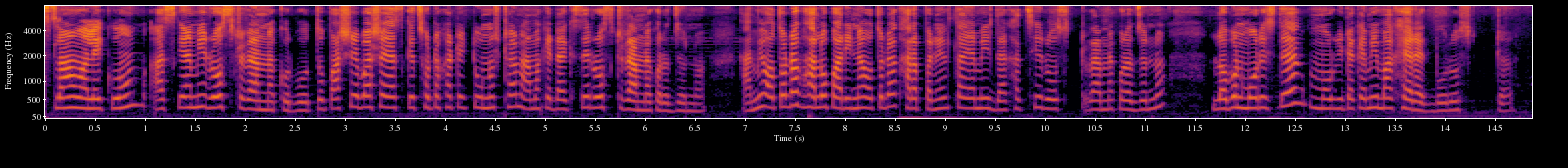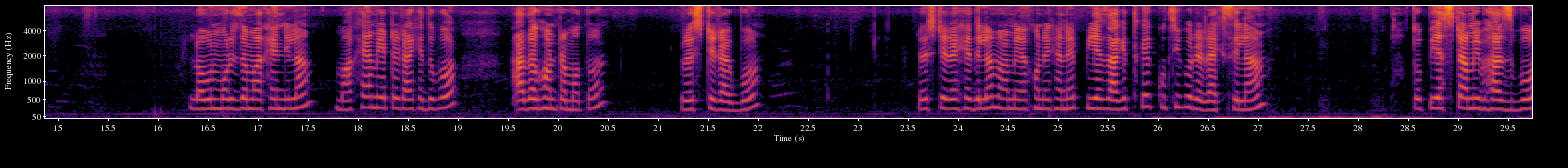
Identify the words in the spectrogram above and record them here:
আসসালামু আলাইকুম। আজকে আমি রোস্ট রান্না করব। তো পাশের বাসায় আজকে ছোটোখাটো একটু অনুষ্ঠান, আমাকে ডাকছে রোস্ট রান্না করার জন্য। আমি অতটা ভালো পারি না, অতটা খারাপ পারি না, তাই আমি দেখাচ্ছি রোস্ট রান্না করার জন্য। লবণ, মরিচ দিয়ে মুরগিটাকে আমি মাখায় রাখব রোস্টটা। লবণ, মরিচ দিয়ে মাখায় নিলাম। মাখায় আমি এটা রেখে দেবো আধা ঘণ্টা মতন রেস্টে রাখব। রেস্টে রেখে দিলাম। আমি এখন এখানে পেঁয়াজ আগে থেকে কুচি করে রাখছিলাম। তো পেঁয়াজটা আমি ভাজবো।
